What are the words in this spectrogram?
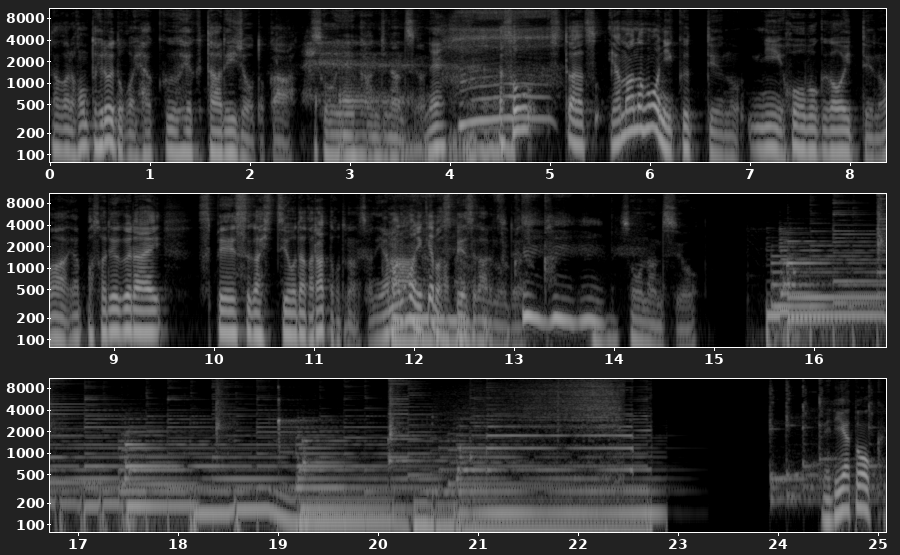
だから本当広いところは100ヘクタール以上とか、そういう感じなんですよね。はあ。そうした山の方に行くっていうのに放牧が多いっていうのは、やっぱそれぐらいスペースが必要だからってことなんですよね。山の方に行けばスペースがあるので。そうなんですよ。メディアトーク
